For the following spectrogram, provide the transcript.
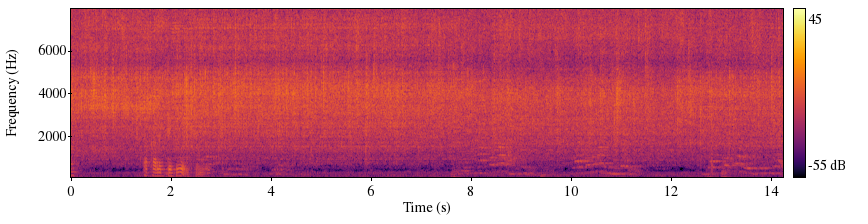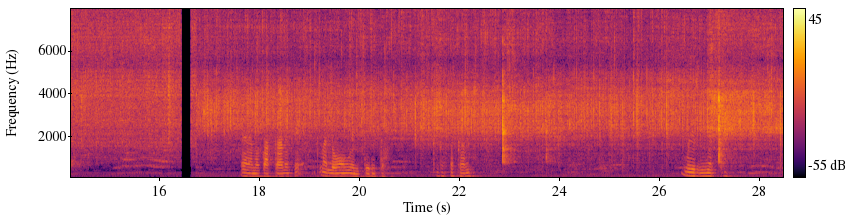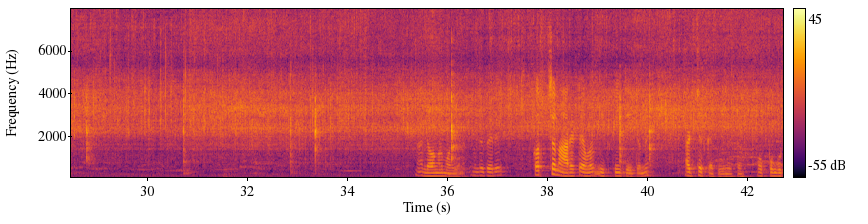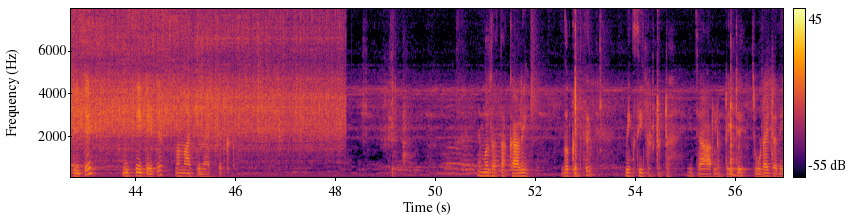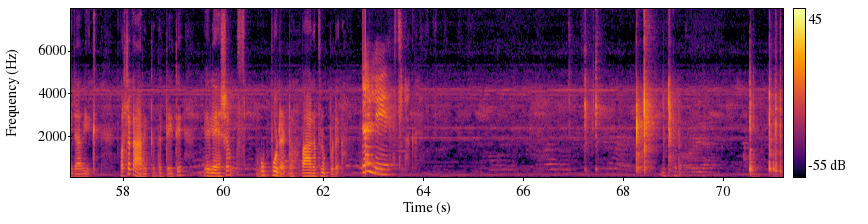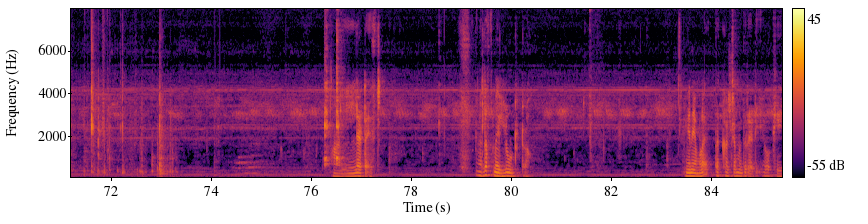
തക്കാളി ഇട്ടിട്ട് വെളിച്ചെണ്ണ നമ്മൾ തക്കാളിയൊക്കെ നല്ലോണം വെളുത്തരും കേട്ടോ തക്കാളി. മുരിഞ്ഞൊക്കെ നല്ലോണം എന്നിട്ട് ഇതൊരു കുറച്ച് നാറിട്ട് നമ്മൾ മിക്സ് ഇട്ടിട്ടൊന്ന് അടിച്ചെടുക്കുക ചെയ്യുന്നത് കേട്ടോ ഉപ്പും കൂട്ടിയിട്ട് മിക്സി ഇട്ടിട്ട് നന്നാക്കി ഒന്ന് അരച്ചെടുക്കുക നമ്മൾ തക്കാളി ഇതൊക്കെ എടുത്ത് മിക്സിക്ക് ഇട്ടിട്ട് ഈ ജാറിലിട്ടിട്ട് ചൂടായിട്ട് നീരാവി കുറച്ച് കാറിട്ട് ഇട്ടിട്ട് ലേശം ഉപ്പിടുക കേട്ടോ പാകത്തിന് ഉപ്പിടുക. ഉപ്പിടുക. നല്ല ടേസ്റ്റ് നല്ല സ്മെല്ലും ഉണ്ട് കേട്ടോ ഇങ്ങനെ നമ്മളെ തക്കാളി ചമ്മന്തി റെഡി ഓക്കേ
